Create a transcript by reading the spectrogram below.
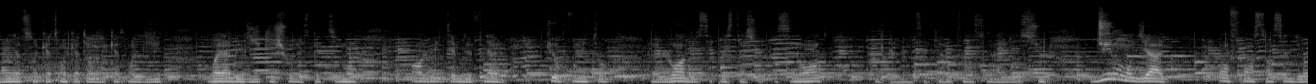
1994 euh, et 98 voient la Belgique échouer respectivement en huitième de finale puis au premier tour loin de ses prestations précédentes. Il termine sa carrière internationale à l'issue du mondial en France en celle de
